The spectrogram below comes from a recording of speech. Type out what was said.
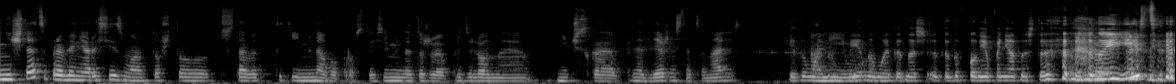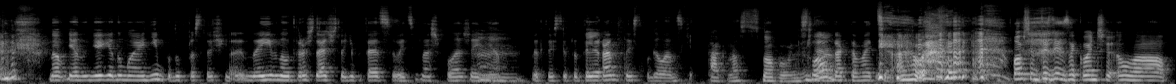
не считается проявлением расизма, то, что ставят такие имена вопрос? То есть именно тоже определенная этническая принадлежность, национальность? Я думаю, Али ну, и я думаю, это, наш, это, это вполне понятно, что так оно и есть. Но я, я, думаю, они будут просто очень наивно утверждать, что они пытаются войти в наше положение. М. То есть это толерантность по-голландски. Так, нас снова унесла. Да. Так, давайте. В общем, ты здесь закончила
